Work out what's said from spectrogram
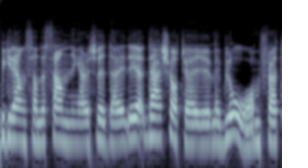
begränsande sanningar och så vidare. Det, det här tjatar jag ju med blå om för att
